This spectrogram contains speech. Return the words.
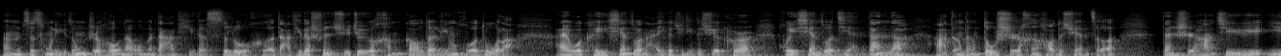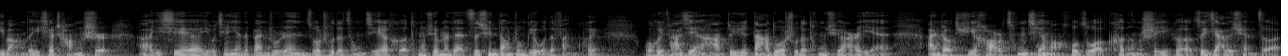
嗯，自从理综之后呢，我们答题的思路和答题的顺序就有很高的灵活度了。哎，我可以先做哪一个具体的学科，会先做简单的啊，等等，都是很好的选择。但是哈，基于以往的一些尝试啊，一些有经验的班主任做出的总结和同学们在咨询当中给我的反馈，我会发现哈，对于大多数的同学而言，按照题号从前往后做，可能是一个最佳的选择。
